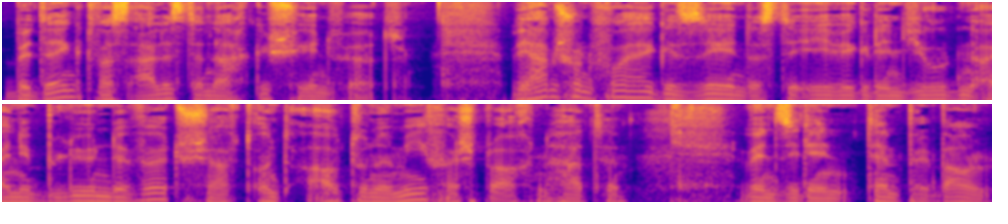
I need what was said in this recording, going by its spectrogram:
Bedenkt, was alles danach geschehen wird. Wir haben schon vorher gesehen, dass der Ewige den Juden eine blühende Wirtschaft und Autonomie versprochen hatte, wenn sie den Tempel bauen.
